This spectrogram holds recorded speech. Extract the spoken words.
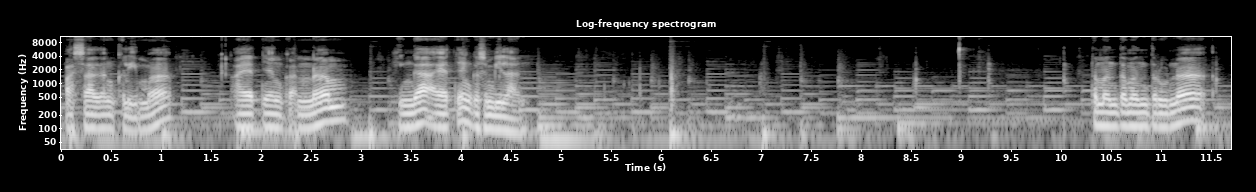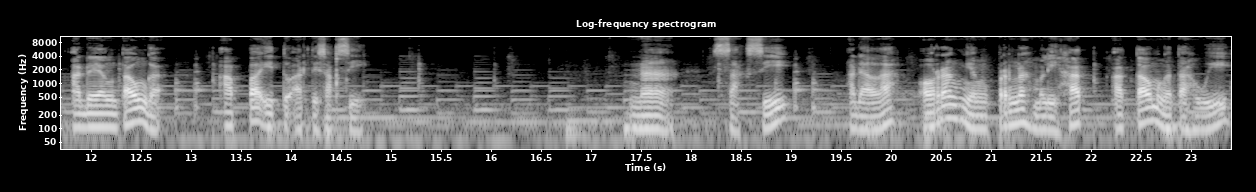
pasal yang kelima, ayat yang keenam hingga ayatnya yang kesembilan. Teman-teman teruna, ada yang tahu nggak apa itu arti saksi? Nah, saksi adalah orang yang pernah melihat atau mengetahui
